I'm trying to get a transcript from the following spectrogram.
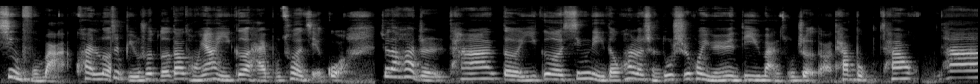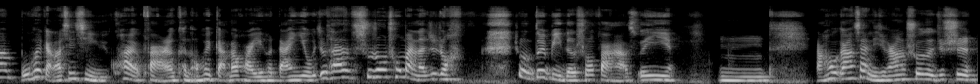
幸福吧，快乐是比如说得到同样一个还不错的结果，最大化者他的一个心理的快乐程度是会远远低于满足者的，他不他。他不会感到心情愉快，反而可能会感到怀疑和担忧。就是他书中充满了这种 这种对比的说法啊，所以嗯，然后刚像你刚刚说的，就是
